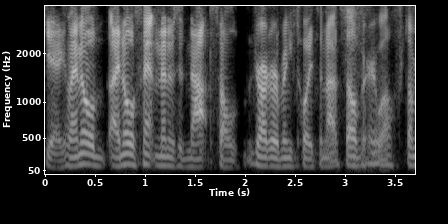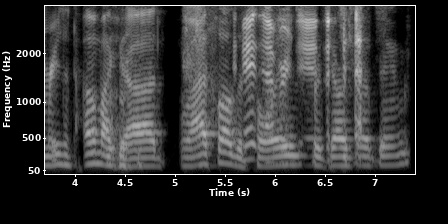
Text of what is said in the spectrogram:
yeah, 'cause I know, I know, Phantom Menace did not sell Jar Jar Binks toys did not sell very well for some reason. oh my god! When I saw the It never toys for did. Jar Jar Binks,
